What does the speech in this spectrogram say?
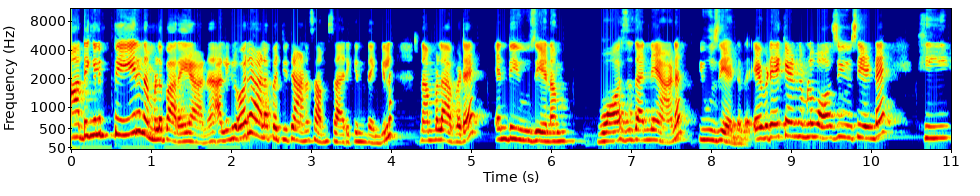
ആരുടെങ്കിലും പേര് നമ്മൾ പറയാണ് അല്ലെങ്കിൽ ഒരാളെ പറ്റിയിട്ടാണ് സംസാരിക്കുന്നതെങ്കിൽ നമ്മൾ അവിടെ എന്ത് യൂസ് ചെയ്യണം? വാസ് തന്നെയാണ് യൂസ് ചെയ്യേണ്ടത്. എവിടെയൊക്കെയാണ് നമ്മൾ വാസ് യൂസ് ചെയ്യേണ്ടത് ഹി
